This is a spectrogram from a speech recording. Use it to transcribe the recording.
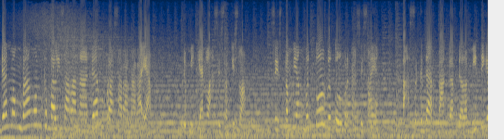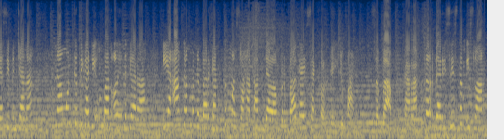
dan membangun kembali sarana dan prasarana rakyat. Demikianlah sistem Islam, sistem yang betul-betul berkasih sayang, tak sekedar tanggap dalam mitigasi bencana, namun ketika diemban oleh negara, ia akan menebarkan kemaslahatan dalam berbagai sektor kehidupan. Sebab karakter dari sistem Islam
